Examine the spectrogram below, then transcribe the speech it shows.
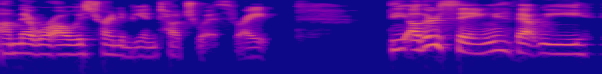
um, that we're always trying to be in touch with right? The other thing that we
